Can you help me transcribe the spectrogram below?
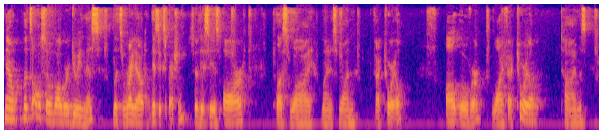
Now, let's also, while we're doing this, let's write out this expression. So this is r plus y minus 1 factorial all over y factorial times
